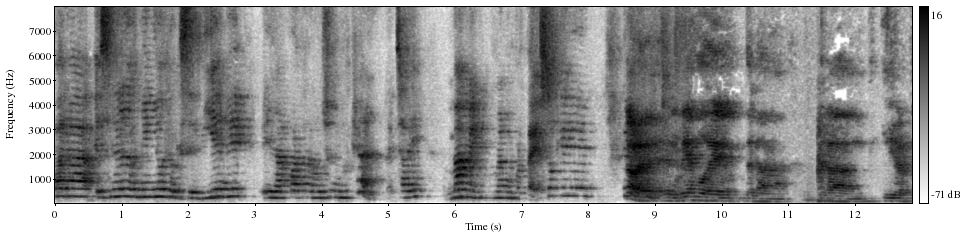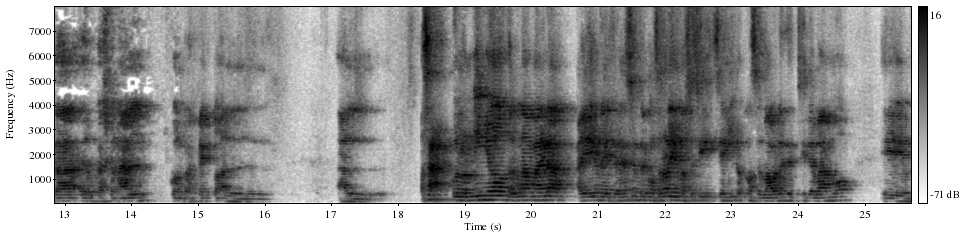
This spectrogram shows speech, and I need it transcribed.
para enseñar a los niños lo que se viene en la cuarta revolución industrial, ¿cachai? Más me, me importa eso que... No, el, riesgo de, de, la, de, la, libertad educacional con respecto al, al... O sea, con los niños, de alguna manera, hay una diferencia entre conservadores. Yo no sé si, si aquí los conservadores de Chile Vamos eh,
